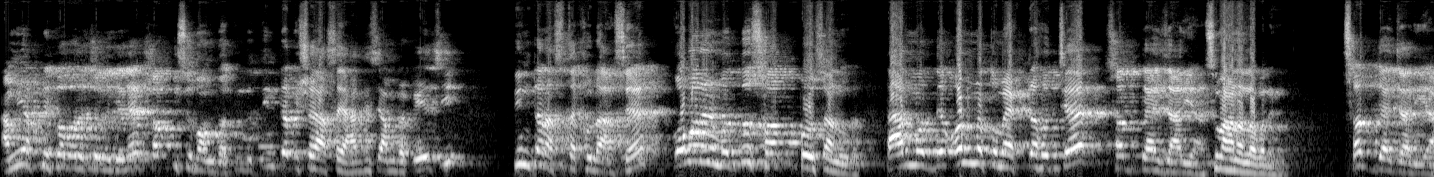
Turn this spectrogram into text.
আমি আপনি কবরে চলে গেলে সবকিছু বন্ধ। কিন্তু তিনটা বিষয় আছে, হাদিসে আমরা পেয়েছি। তিনটা রাস্তা খোলা আছে। কবরের মধ্যে সব পৌঁছানোর। তার মধ্যে অন্যতম একটা হচ্ছে সজ্জায় জারিয়া। সুবহানাল্লাহ বলেন। সজ্জায় জারিয়া।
